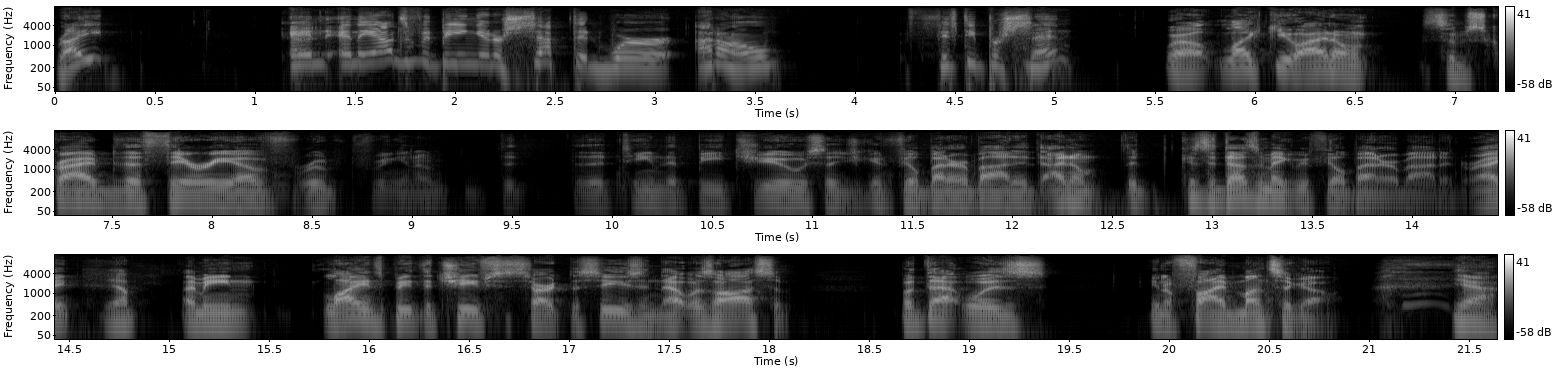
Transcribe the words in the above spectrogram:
Right? And and the odds of it being intercepted were, I don't know, 50%? Well, like you, I don't subscribe to the theory of root you know the, the team that beats you so that you can feel better about it. I don't because it doesn't make me feel better about it, right? Yep. I mean, Lions beat the Chiefs to start the season. That was awesome, but that was you know five months ago. Yeah.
